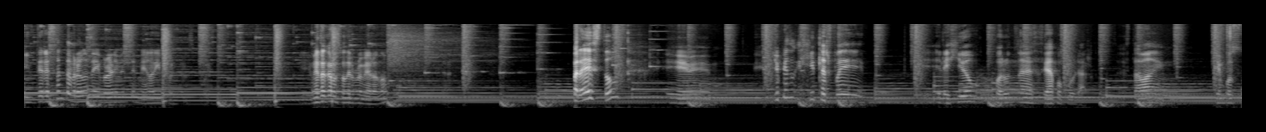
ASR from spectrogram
Interesante pregunta y probablemente me odien por. Eh, Me toca responder primero, ¿no? Para esto, eh, yo pienso que Hitler fue elegido por una necesidad popular. Estaban en tiempos...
